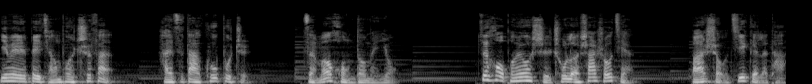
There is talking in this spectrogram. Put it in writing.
因为被强迫吃饭。孩子大哭不止，怎么哄都没用，最后朋友使出了杀手锏，把手机给了他，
